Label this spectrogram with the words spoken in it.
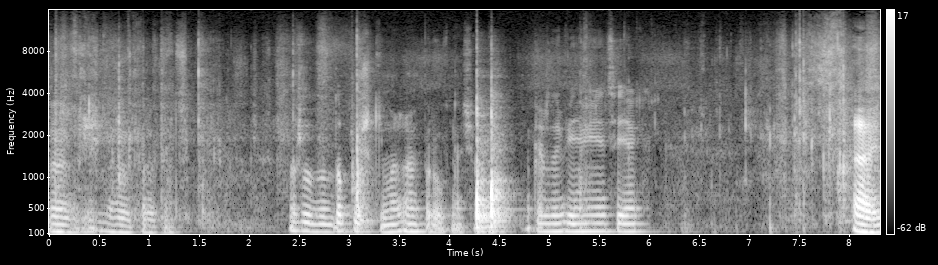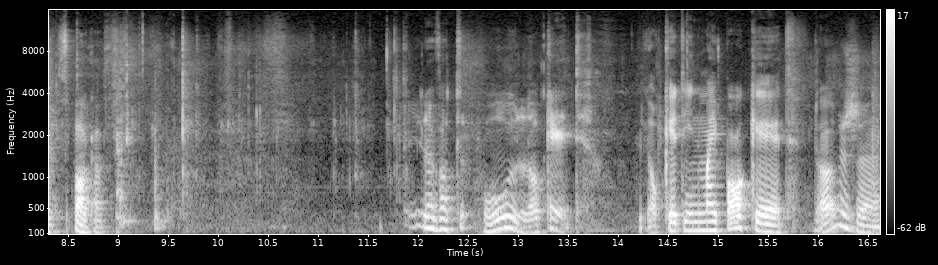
No, nie możemy porównać. No to do, do puszki możemy porównać. Każdy wie mniej więcej jak... Ej, spoko. Ile wat... Uuu, locket. Locket in my pocket. Dobrze.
